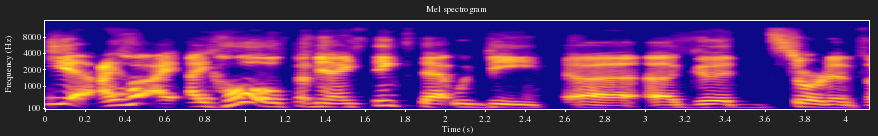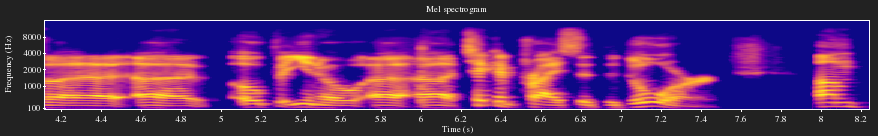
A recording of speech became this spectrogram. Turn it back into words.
Yeah, I, I, I hope. I mean, I think that would be uh, a good sort of uh, uh open, you know, uh, uh, ticket price at the door. Um,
